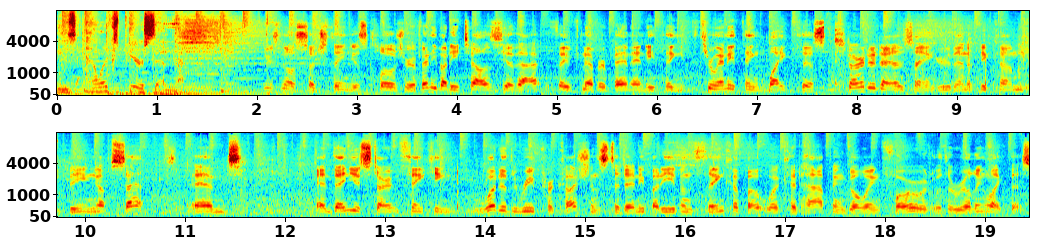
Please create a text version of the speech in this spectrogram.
This is Alex Pierson. There's no such thing as closure. If anybody tells you that they've never been anything through anything like this, it started as anger, then it becomes being upset, and and then you start thinking, what are the repercussions? Did anybody even think about what could happen going forward with a ruling like this?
